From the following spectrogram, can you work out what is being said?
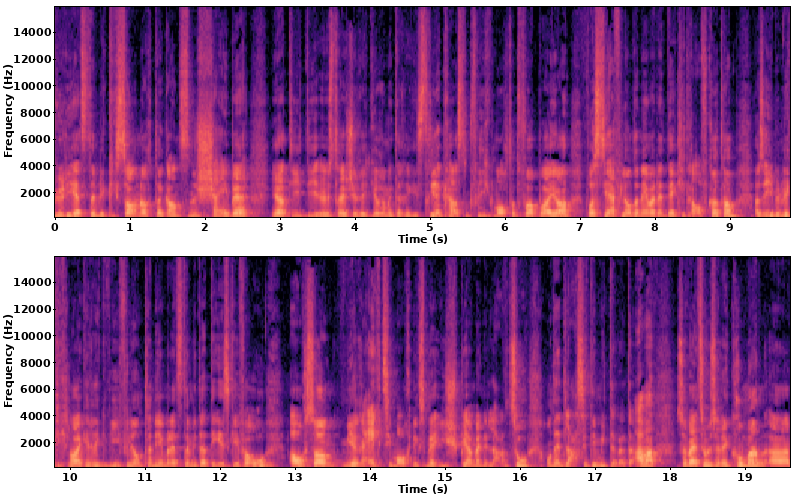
würde ich jetzt da wirklich sagen, nach der ganzen Scheibe, ja, die die österreichische Regierung mit der Registrierkassenpflicht gemacht hat vor ein paar Jahren, wo sehr viele Unternehmer den Deckel drauf gehabt haben. Also ich bin wirklich neugierig, wie viele Unternehmen jetzt da mit der DSGVO auch sagen, mir reicht, sie macht nichts mehr, ich sperre meine Laden zu und entlasse die Mitarbeiter. Aber soweit soll es ja nicht kommen. Äh,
